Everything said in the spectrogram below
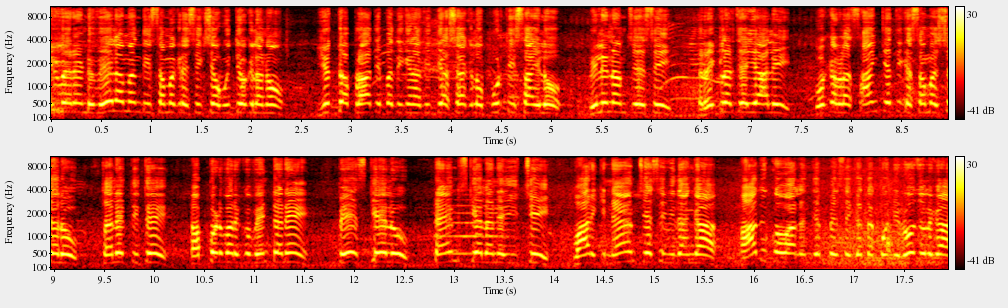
ఇరవై రెండు వేల మంది సమగ్ర శిక్ష ఉద్యోగులను యుద్ధ ప్రాతిపదికన విద్యాశాఖలో పూర్తి స్థాయిలో విలీనం చేసి రెగ్యులర్ చేయాలి. ఒకవేళ సాంకేతిక సమస్యలు తలెత్తితే అప్పటి వరకు వెంటనే పే స్కేలు టైం స్కేల్ అనేది ఇచ్చి వారికి న్యాయం చేసే విధంగా ఆదుకోవాలని చెప్పేసి గత కొన్ని రోజులుగా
